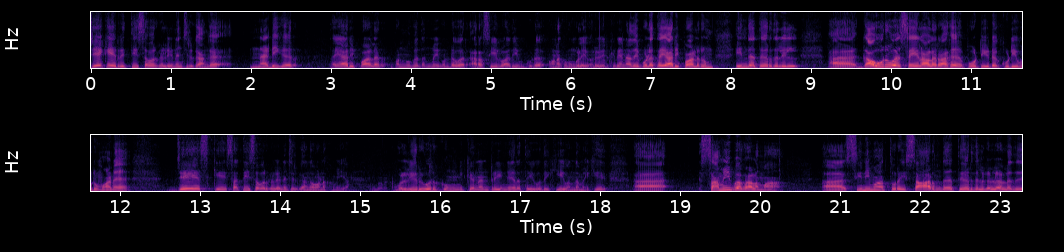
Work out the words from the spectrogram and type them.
ஜே கே ரித்திஸ் அவர்கள் இணைஞ்சிருக்காங்க. நடிகர் தயாரிப்பாளர் பன்முகத்தன்மை கொண்டவர் அரசியல்வாதியும் கூட வணக்கம் உங்களை வரவேற்கிறேன். அதே போல தயாரிப்பாளரும் இந்த தேர்தலில் கௌரவ செயலாளராக போட்டியிடக்கூடியவருமான ஜேஎஸ்கே சதீஷ் அவர்கள் இணைஞ்சிருக்காங்க. வணக்கம் ஐயா. உங்கள் இருவருக்கும் மிக்க நன்றி. நேரத்தை ஒதுக்கி வந்தமைக்கு சமீப காலமாக சினிமா துறை சார்ந்த தேர்தல்கள் அல்லது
